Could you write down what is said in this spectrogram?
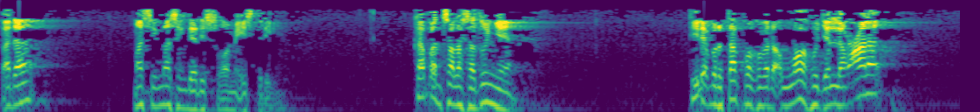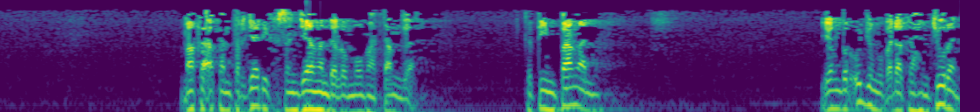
pada masing-masing dari suami istri. Kapan salah satunya tidak bertakwa kepada Allah Jalla wa'ala maka akan terjadi kesenjangan dalam rumah tangga. Ketimpangan yang berujung kepada kehancuran.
